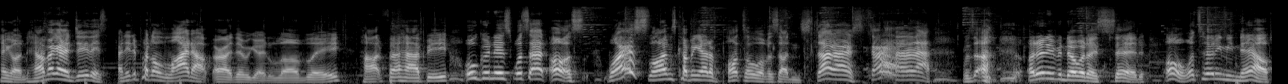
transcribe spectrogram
hang on. How am I gonna do this? I need to put a light up. All right, there we go. Lovely. Heart for happy. Oh goodness, what's that? Oh, why are slimes coming out of pots all of a sudden? Was that, I don't even know what I said. Oh, what's hurting me now?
